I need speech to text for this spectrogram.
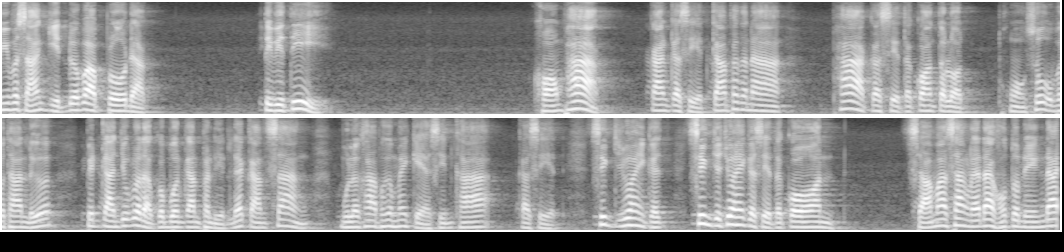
มีภาษาอังกฤษด้วยว่า productivity ของภาคการเกษตรการพัฒนาภาคเกษตรกรตลอด ห่วงโซ่อุปทาน หรือเป็นการยกระดับกระบวนการผลิต และการสร้างมูลค่าเพิ่มให้แก่สินค้าเกษตร ซึ่งจะช่วยให้เกซึ่งจะช่วยให้เกษตรกร สามารถสร้างรายได้ของตนเองได้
